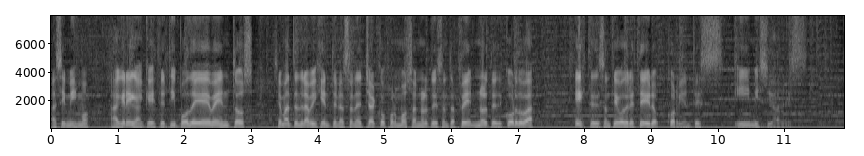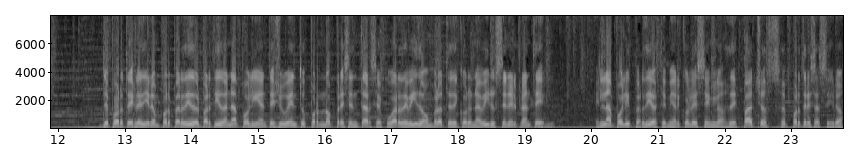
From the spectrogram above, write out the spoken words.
Asimismo, agregan que este tipo de eventos se mantendrá vigente en la zona de Chaco, Formosa, norte de Santa Fe, norte de Córdoba, este de Santiago del Estero, Corrientes y Misiones. Deportes le dieron por perdido el partido a Napoli ante Juventus por no presentarse a jugar debido a un brote de coronavirus en el plantel. El Napoli perdió este miércoles en los despachos por 3 a 0.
